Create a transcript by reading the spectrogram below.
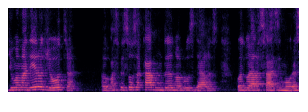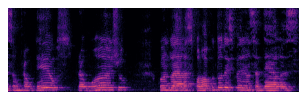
De uma maneira ou de outra, as pessoas acabam dando a luz delas quando elas fazem uma oração para um Deus, para um anjo, quando elas colocam toda a esperança delas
